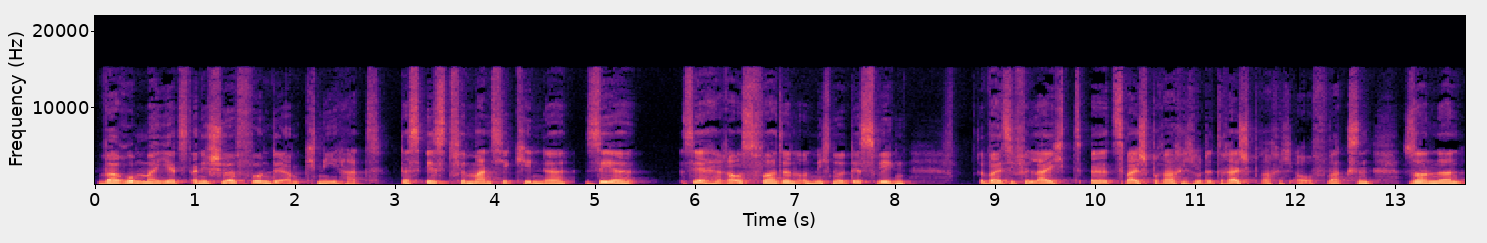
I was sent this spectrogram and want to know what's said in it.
warum man jetzt eine Schürfwunde am Knie hat. Das ist für manche Kinder sehr, sehr herausfordernd und nicht nur deswegen, weil sie vielleicht äh, zweisprachig oder dreisprachig aufwachsen, sondern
